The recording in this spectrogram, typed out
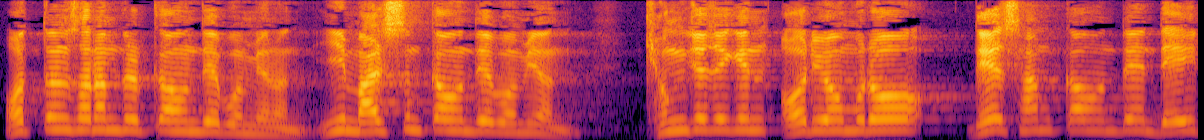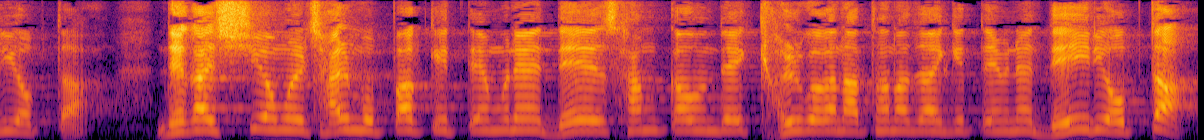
어떤 사람들 가운데 보면은 이 말씀 가운데 보면 경제적인 어려움으로 내 삶 가운데 내일이 없다. 내가 시험을 잘 못 봤기 때문에 내 삶 가운데 결과가 나타나지 않기 때문에 내일이 없다.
